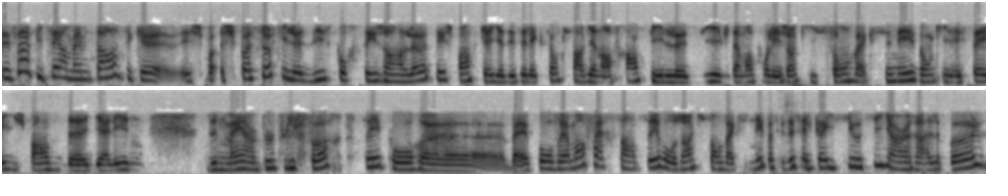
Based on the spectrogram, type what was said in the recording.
c'est ça. Puis, tu sais, en même temps, c'est que je suis pas, suis pas sûre qu'ils le disent pour ces gens-là. Tu sais, je pense qu'il y a des élections qui s'en viennent en France, puis il le dit évidemment pour les gens qui sont vaccinés. Donc, il essaye, je pense, d'y aller une, d'une main un peu plus forte, tu sais, pour euh, ben, pour vraiment faire sentir aux gens qui sont vaccinés, parce que c'est le cas ici aussi, il y a un ras-le-bol.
